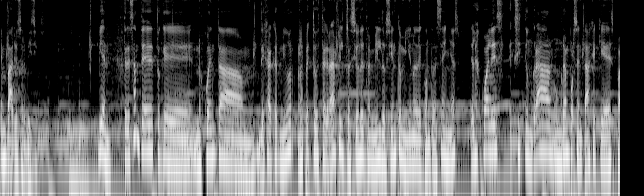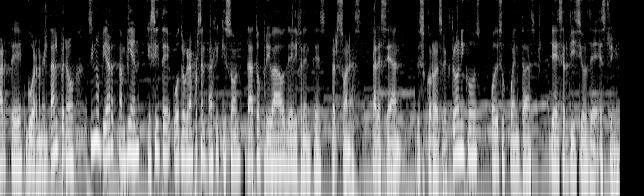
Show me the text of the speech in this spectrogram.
en varios servicios. Bien, interesante esto que nos cuenta de mm, Hacker News respecto a esta gran filtración de 3.200 millones de contraseñas, de las cuales existe un gran, un gran porcentaje que es parte gubernamental, pero sin obviar también que existe otro gran porcentaje que son datos privados de diferentes personas, tales sean de sus correos electrónicos o de sus cuentas de servicios de streaming.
